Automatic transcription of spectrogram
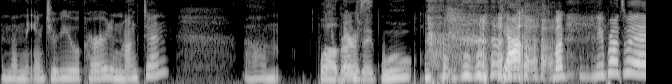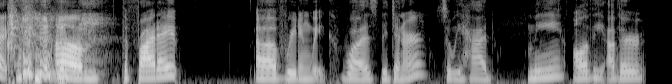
And then the interview occurred in Moncton. Um, well, New there's Brunswick, woo. yeah, Mon- New Brunswick. um, the Friday of reading week was the dinner. So we had me, all of the other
